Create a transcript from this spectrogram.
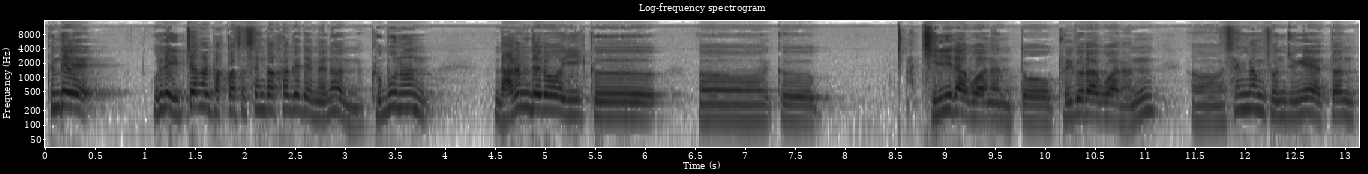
근데 우리가 입장을 바꿔서 생각하게 되면은 그분은 나름대로 이 그, 어, 그, 진리라고 하는 또 불교라고 하는 어, 생명 존중의 어떤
